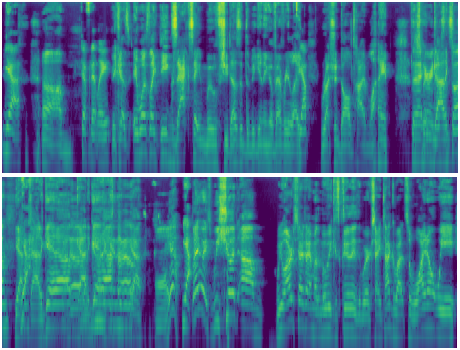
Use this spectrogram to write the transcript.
yeah, um, definitely. because it was like the exact same move she does at the beginning of every like Yep. Russian doll timeline. The Just Harry like, gotta, song. Yeah, Yeah. gotta get up, Gotta- gotta, get, gotta up. get up. Yeah, uh, yeah, Yeah. But anyways, we should. um We already started talking about the movie because clearly we're excited to talk about it. So why don't we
